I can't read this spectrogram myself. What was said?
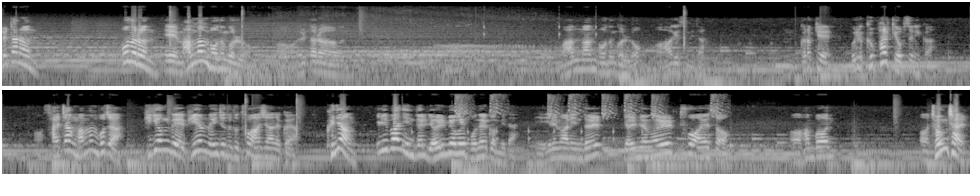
일단은 오늘은 예 맛만 보는 걸로 어, 일단은 어, 맛만 보는 걸로 어, 하겠습니다. 음, 그렇게 우리가 급할 게 없으니까 어, 살짝 맛만 보자. 비경대 BM 레인저들도 투어하지 않을 거야. 그냥 일반인들 10명을 보낼 겁니다. 예, 일반인들 10명을 투어해서 어, 한번 어, 정찰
